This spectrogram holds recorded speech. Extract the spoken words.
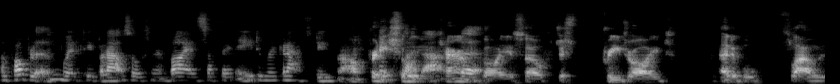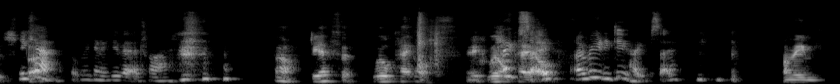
a problem with people outsourcing and buying stuff they need, and we're going to have to do. That. I'm pretty sure like you that, can but- buy yourself just pre-dried edible flowers. You but, can, but we're going to give it a try. Oh, the effort will pay off. It will hope pay so. off. I really do hope so. I mean,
